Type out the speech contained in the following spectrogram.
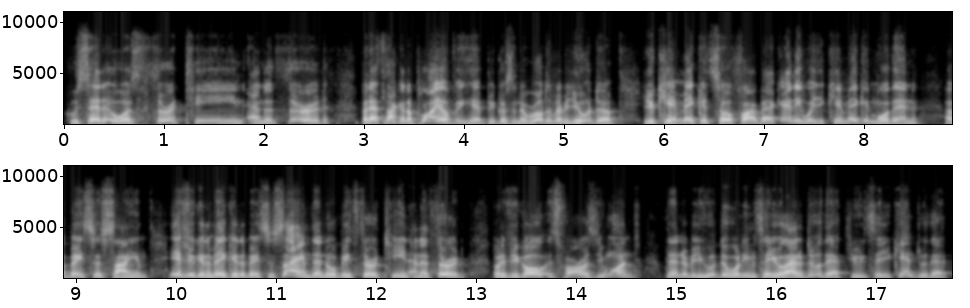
who said it was 13 and a third, but that's not going to apply over here, because in the world of Rabbi Yehuda, you can't make it so far back anyway. You can't make it more than a base of Sayim. If you're going to make it a base of Sayim, then it will be 13 and a third. But if you go as far as you want, then Rabbi Yehuda wouldn't even say you're allowed to do that. You'd say you can't do that.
